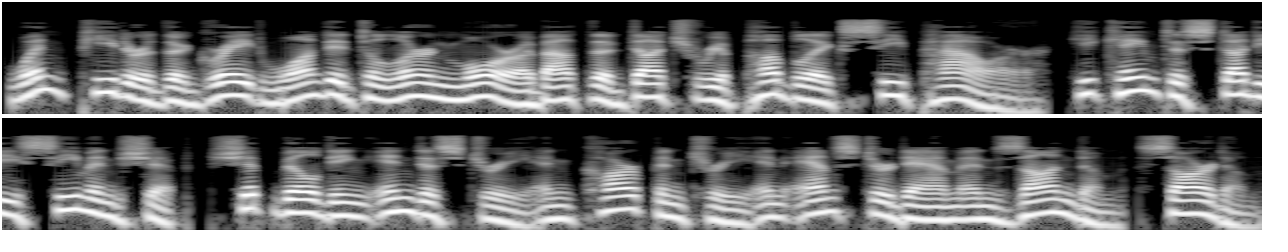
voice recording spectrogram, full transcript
When Peter the Great wanted to learn more about the Dutch Republic's sea power, he came to study seamanship, shipbuilding industry and carpentry in Amsterdam and Zaandam, Saardam.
